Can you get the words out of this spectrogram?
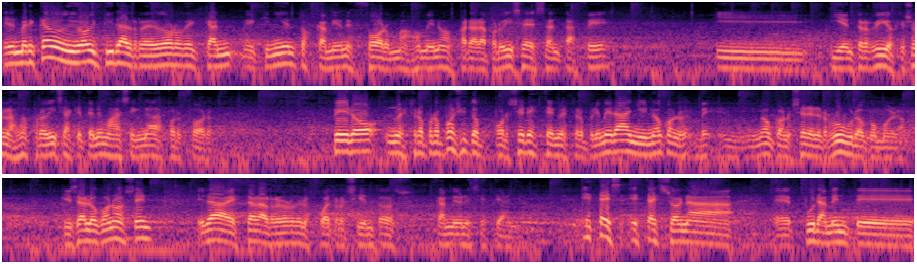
El mercado de hoy tira alrededor de, de, 500 camiones Ford, más o menos, para la provincia de Santa Fe y, Entre Ríos, que son las dos provincias que tenemos asignadas por Ford. Pero nuestro propósito, por ser este nuestro primer año y no conocer el rubro como lo, que ya lo conocen, era estar alrededor de los 400 camiones este año. Esta es, esta es zona eh, puramente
